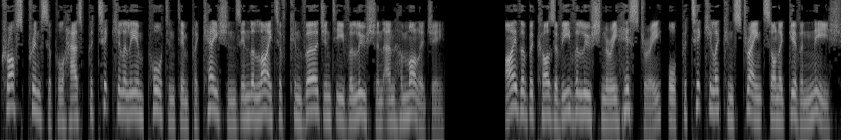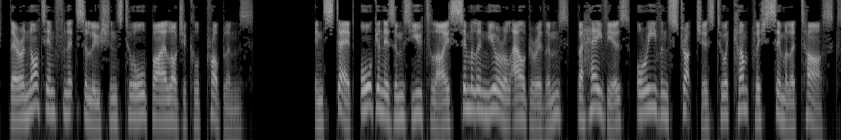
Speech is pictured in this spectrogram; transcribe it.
Krogh's-principle has particularly important implications in the light of convergent evolution and homology. Either because of evolutionary history, or particular constraints on a given niche, there are not infinite solutions to all biological problems. Instead, organisms utilize similar neural algorithms, behaviors, or even structures to accomplish similar tasks.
